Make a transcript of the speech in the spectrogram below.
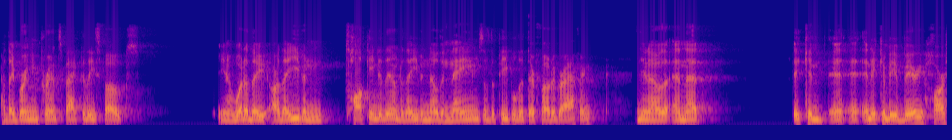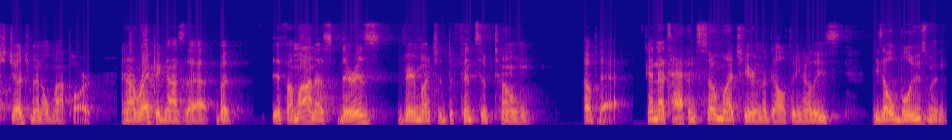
Are they bringing prints back to these folks? You know, what are they? Are they even talking to them? Do they even know the names of the people that they're photographing? You know, and that it can and it can be a very harsh judgment on my part, and I recognize that. But if I'm honest, there is very much a defensive tone of that, and that's happened so much here in the Delta. You know, these these old bluesmen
